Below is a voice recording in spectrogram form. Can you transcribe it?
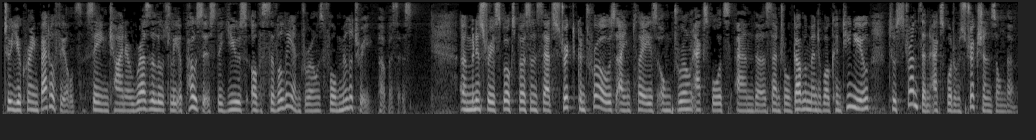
to Ukraine battlefields, saying China resolutely opposes the use of civilian drones for military purposes. A ministry spokesperson said strict controls are in place on drone exports and the central government will continue to strengthen export restrictions on them.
